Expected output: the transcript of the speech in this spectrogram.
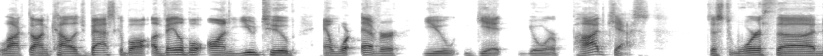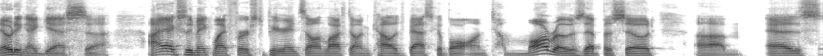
Locked On College Basketball available on YouTube and wherever you get your podcasts. Just worth uh, noting, I guess. Uh, I actually make my first appearance on Locked On College Basketball on tomorrow's episode, um, as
